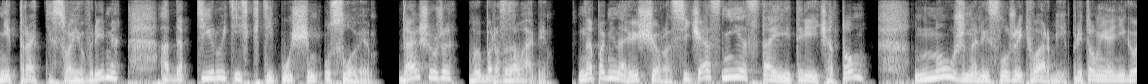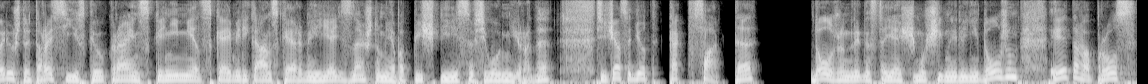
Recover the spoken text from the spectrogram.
не тратьте свое время, адаптируйтесь к текущим условиям. Дальше уже выбор за вами. Напоминаю еще раз, сейчас не стоит речь о том, нужно ли служить в армии. Притом я не говорю, что это российская, украинская, немецкая, американская армия. Я не знаю, что у меня подписчики есть со всего мира, да. Сейчас идет как факт, да. Должен ли настоящий мужчина или не должен, это вопрос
